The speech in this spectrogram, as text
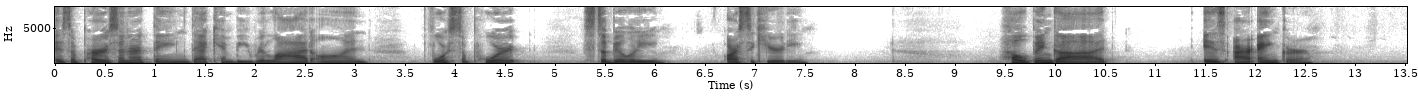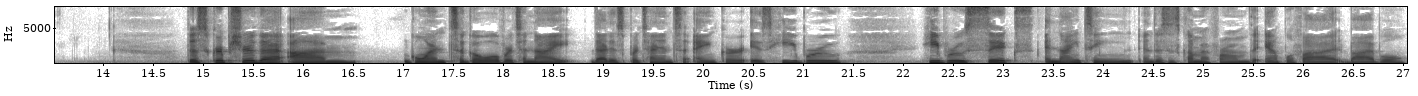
is a person or thing that can be relied on for support, stability, or security. Hope in God is our anchor. The scripture that I'm going to go over tonight that is pertaining to anchor is Hebrew Hebrews 6 and 19 and this is coming from the amplified bible.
